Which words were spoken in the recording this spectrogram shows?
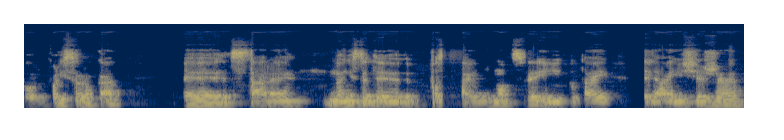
umów Polisolokat. Stare, no niestety pozostają w mocy i tutaj wydaje się, że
